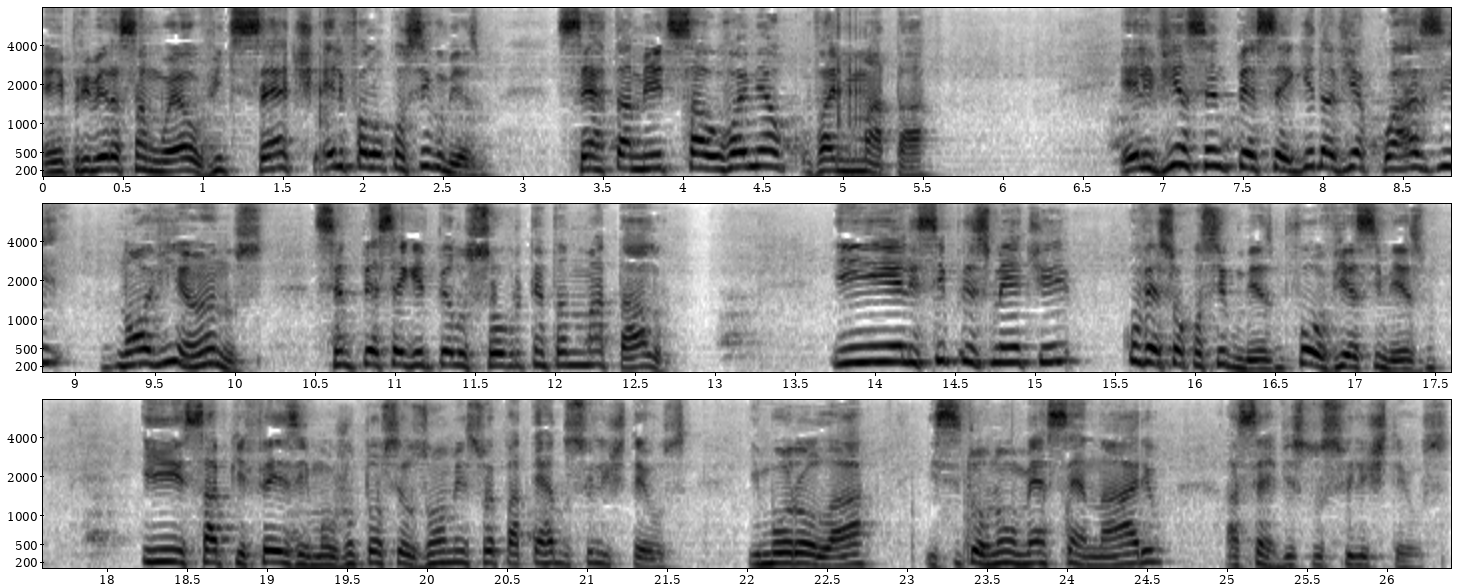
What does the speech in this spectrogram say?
em 1 Samuel 27, ele falou consigo mesmo: certamente Saul vai me, vai me matar. Ele vinha sendo perseguido havia quase nove anos, sendo perseguido pelo sogro tentando matá-lo. E ele simplesmente conversou consigo mesmo, foi ouvir a si mesmo. E sabe o que fez, irmão? Juntou seus homens, foi para a terra dos filisteus e morou lá e se tornou um mercenário a serviço dos filisteus.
